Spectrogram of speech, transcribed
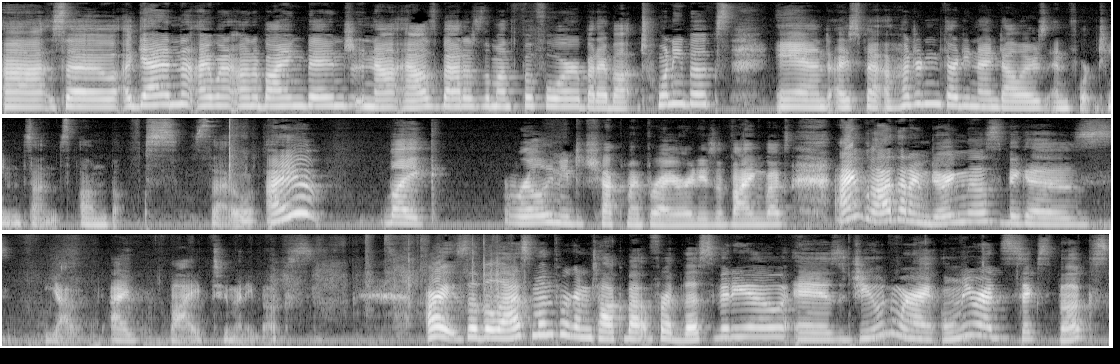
Uh, so again, I went on a buying binge, not as bad as the month before, but I bought 20 books and I spent $139.14 on books. So I like really need to check my priorities of buying books. I'm glad that I'm doing this because, yeah, I buy too many books. All right, so the last month we're going to talk about for this video is June, where I only read six books.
